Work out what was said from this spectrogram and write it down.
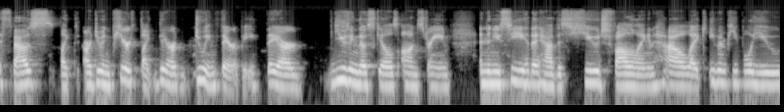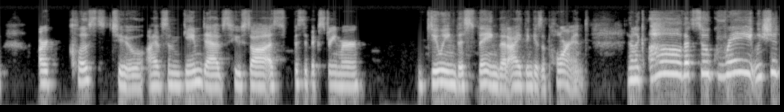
espouse like are doing pure like they are doing therapy. They are using those skills on stream. And then you see they have this huge following and how like even people you are close to i have some game devs who saw a specific streamer doing this thing that i think is abhorrent. And they're like oh that's so great. We should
